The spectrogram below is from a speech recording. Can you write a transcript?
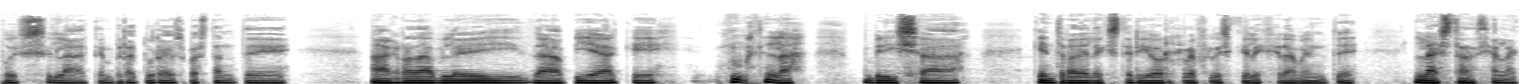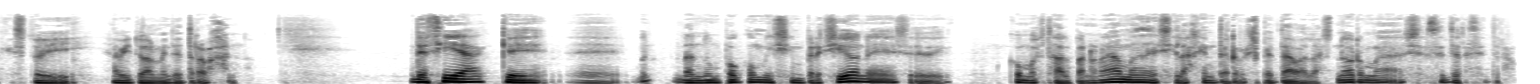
pues la temperatura es bastante agradable y da pie a que la brisa que entra del exterior refresque ligeramente la estancia en la que estoy habitualmente trabajando. Decía que, eh, bueno, dando un poco mis impresiones de cómo estaba el panorama, de si la gente respetaba las normas, etcétera, etcétera.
